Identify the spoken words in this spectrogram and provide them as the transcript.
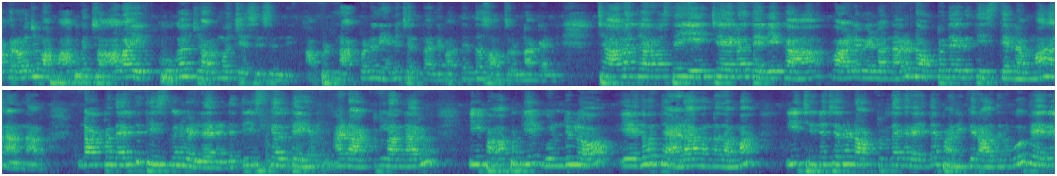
ఒకరోజు మా పాపకి చాలా ఎక్కువగా జ్వరం వచ్చేసేసింది. అప్పుడు నాకు కూడా నేను చెందాను పద్దెనిమిదో సంవత్సరం నాకండి. చాలా జ్వరం వస్తే ఏం చేయాలో తెలియక వాళ్ళు వీళ్ళు అన్నారు డాక్టర్ దగ్గరికి తీసుకెళ్ళమ్మా అని అన్నారు. డాక్టర్ దగ్గరికి తీసుకుని వెళ్ళానండి. తీసుకెళ్తే ఆ డాక్టర్లు అన్నారు ఈ పాపకి గుండెలో ఏదో తేడా ఉన్నదమ్మా ఈ చిన్న చిన్న డాక్టర్ దగ్గర అయితే పనికి రాదు నువ్వు వేరే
